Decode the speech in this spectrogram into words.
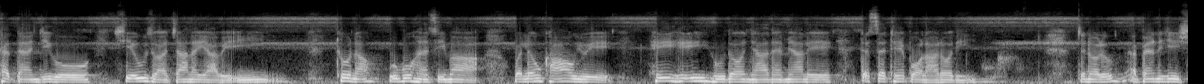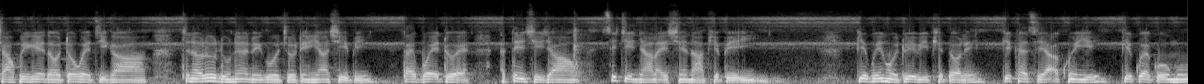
ခတ်တန်ကြီးကိုရှေးဥစွာကြားလိုက်ရပေ၏ထို့နောက်ဥပုဟန်စီမှဝလုံးခေါက်၍ဟေးဟေးဟူသောညာသံများလည်းတစ်ဆက်တည်းပေါ်လာတော့သည် ကျွန်တော်တို့အပန်းတကြီးရှာဖွေခဲ့သောတောဝက်ကြီးကကျွန်တော်တို့လူနက်တွေကိုကြိုတင်ရရှိပြီးတိုက်ပွဲအတွက်အသင့်ရှိကြောင်းစစ်ကြေညာလိုက်ရှင်းတာဖြစ်ပေ၏ပြစ်ကွင်းကိုတွေးပြီးဖြစ်တော့လေပြစ်ခတ်စရာအခွင့်အရေးပြစ်ကွက်ကိုမူ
